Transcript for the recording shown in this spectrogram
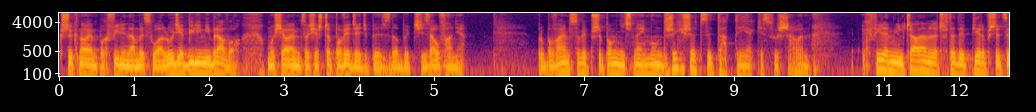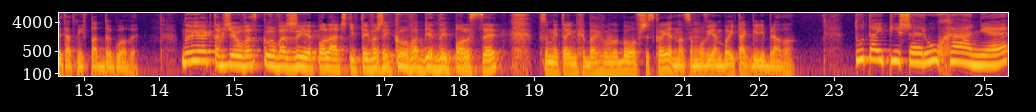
krzyknąłem po chwili namysłu, a ludzie bili mi brawo. Musiałem coś jeszcze powiedzieć, by zdobyć zaufanie. Próbowałem sobie przypomnieć najmądrzejsze cytaty, jakie słyszałem. Chwilę milczałem, lecz wtedy pierwszy cytat mi wpadł do głowy. No jak tam się u was kurwa żyje Polaczki w tej waszej kurwa biednej Polsce? W sumie to im chyba, chyba było wszystko jedno co mówiłem, bo i tak bili brawo. Tutaj pisze ruchanie,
